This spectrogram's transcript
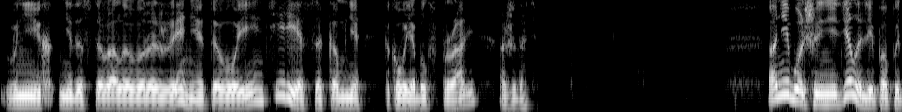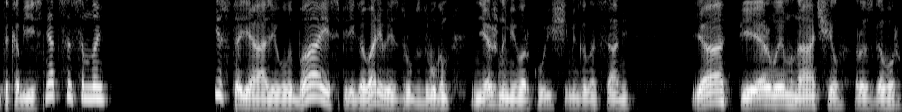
В них недоставало выражения того и интереса ко мне, какого я был вправе ожидать. Они больше не делали попыток объясняться со мной и стояли, улыбаясь, переговариваясь друг с другом нежными воркующими голосами. Я первым начал разговор.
